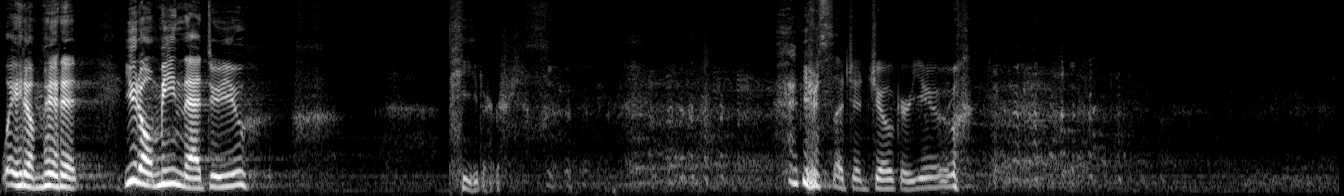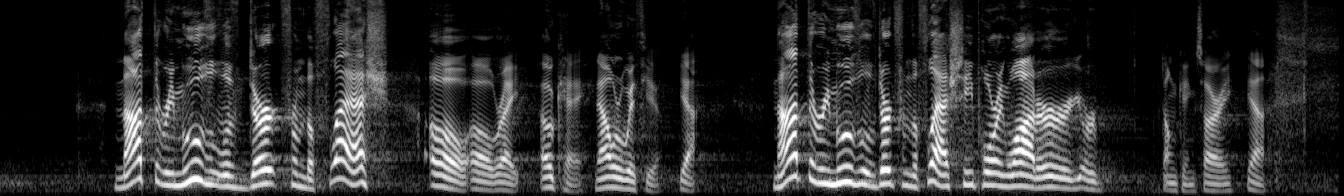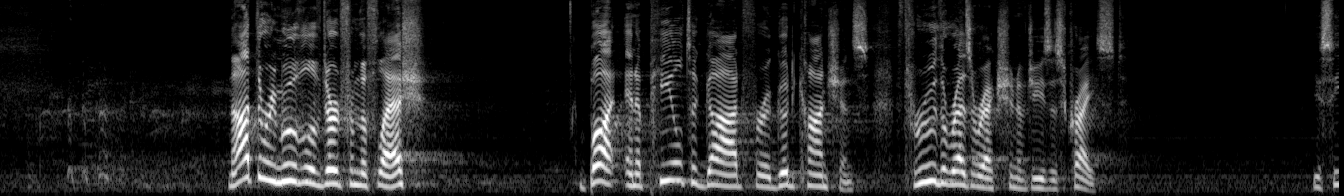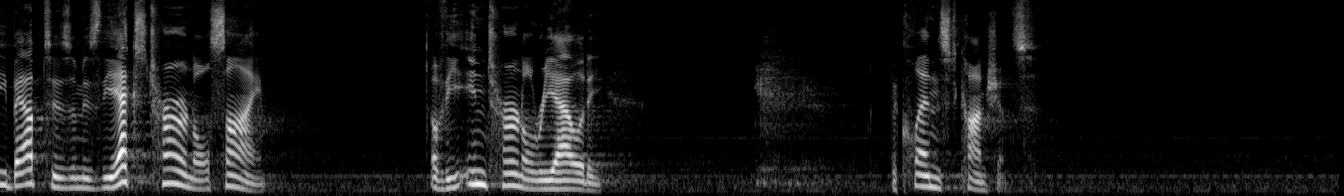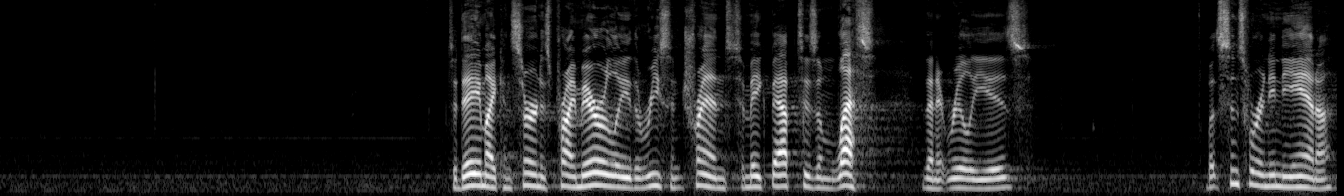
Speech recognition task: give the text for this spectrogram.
Wait a minute. You don't mean that, do you? Peter. You're such a joker, you. Not the removal of dirt from the flesh, Oh, oh, right. Okay, now we're with you. Yeah. Not the removal of dirt from the flesh, see, pouring water or, or dunking, sorry. Yeah. Not the removal of dirt from the flesh, but an appeal to God for a good conscience through the resurrection of Jesus Christ. You see, baptism is the external sign of the internal reality, the cleansed conscience. Today, my concern is primarily the recent trend to make baptism less than it really is. But since we're in Indiana,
